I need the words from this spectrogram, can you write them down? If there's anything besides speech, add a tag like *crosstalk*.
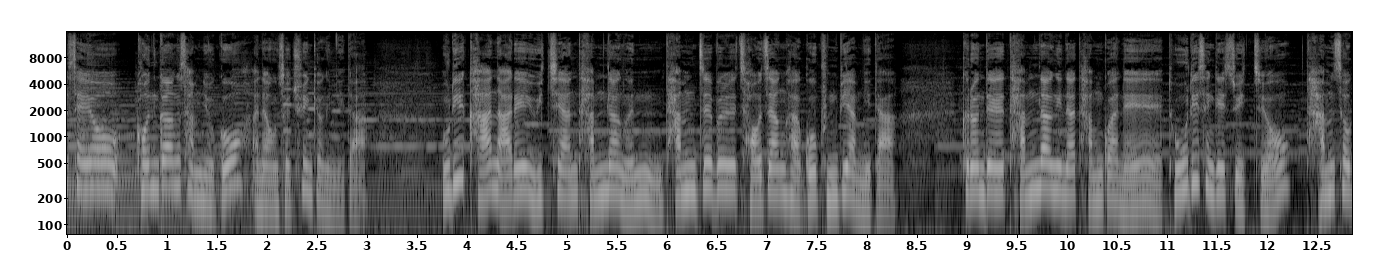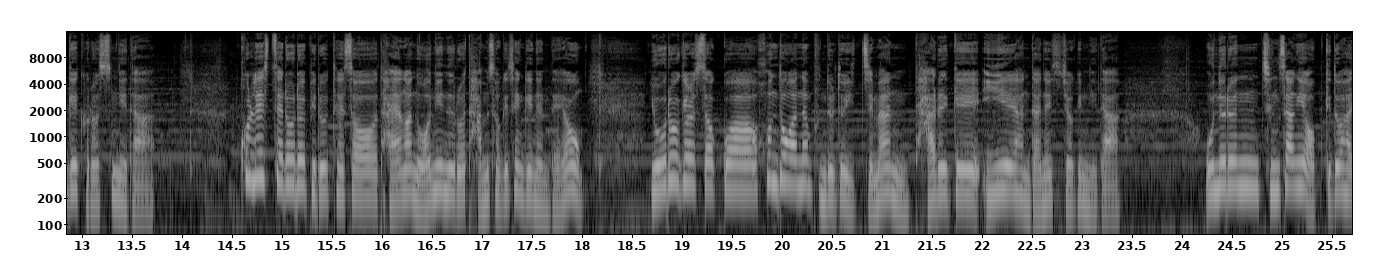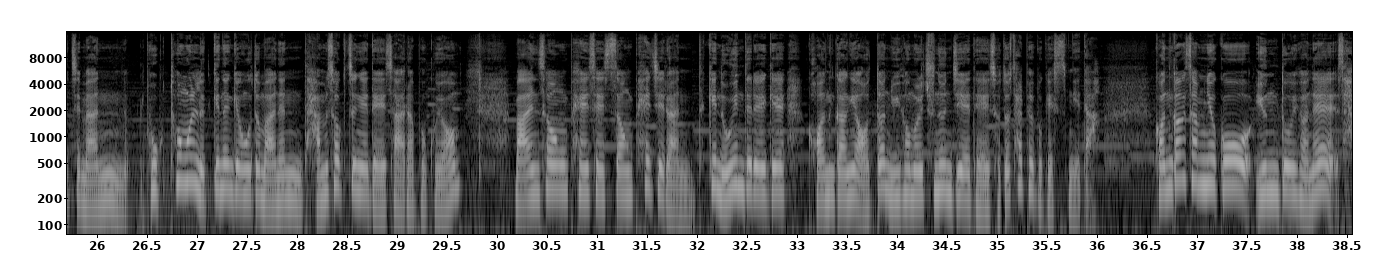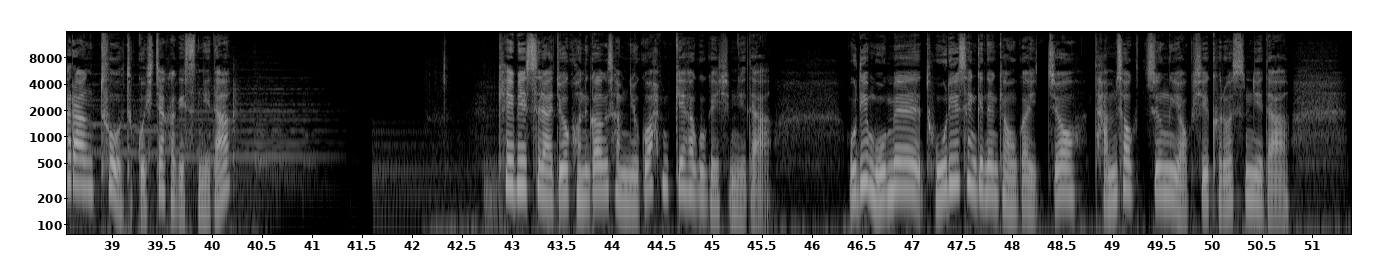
안녕하세요. 건강 365 아나운서 최인경입니다. 우리 간 아래에 위치한 담낭은 담즙을 저장하고 분비합니다. 그런데 담낭이나 담관에 돌이 생길 수 있죠. 담석이 그렇습니다. 콜레스테롤을 비롯해서 다양한 원인으로 담석이 생기는데요. 요로결석과 혼동하는 분들도 있지만 다르게 이해해야 한다는 지적입니다. 오늘은 증상이 없기도 하지만 복통을 느끼는 경우도 많은 담석증에 대해서 알아보고요. 만성 폐쇄성 폐질환, 특히 노인들에게 건강에 어떤 위험을 주는지에 대해서도 살펴보겠습니다. 건강 365 윤도현의 사랑 Two 듣고 시작하겠습니다. KBS 라디오 건강 365 함께 하고 계십니다. 우리 몸에 돌이 생기는 경우가 있죠. 담석증 역시 그렇습니다.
